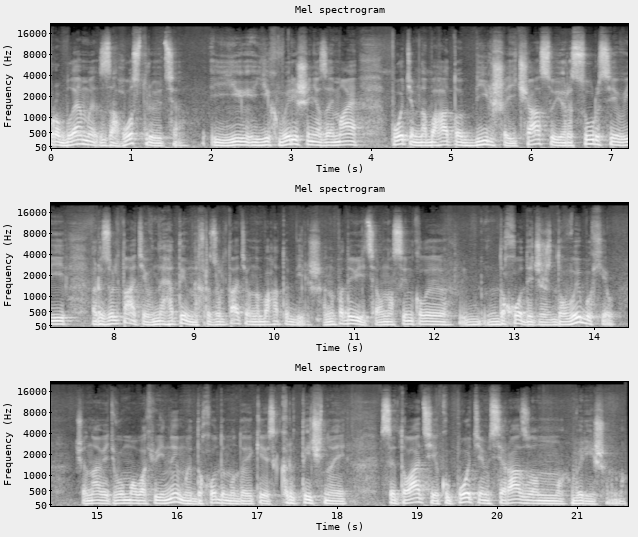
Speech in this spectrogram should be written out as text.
проблеми загострюються, і їх вирішення займає потім набагато більше і часу, і ресурсів, і результатів, негативних результатів набагато більше. Ну, подивіться, у нас інколи доходить ж до вибухів, що навіть в умовах війни ми доходимо до якоїсь критичної ситуації, яку потім всі разом вирішуємо.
